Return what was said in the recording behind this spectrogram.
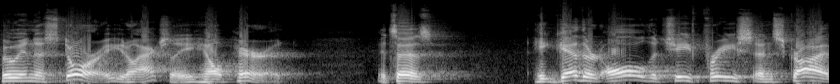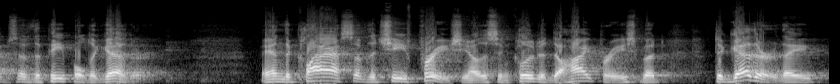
who in this story, you know, actually help Herod. It says, he gathered all the chief priests and scribes of the people together. And the class of the chief priests, you know, this included the high priest, but together they,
